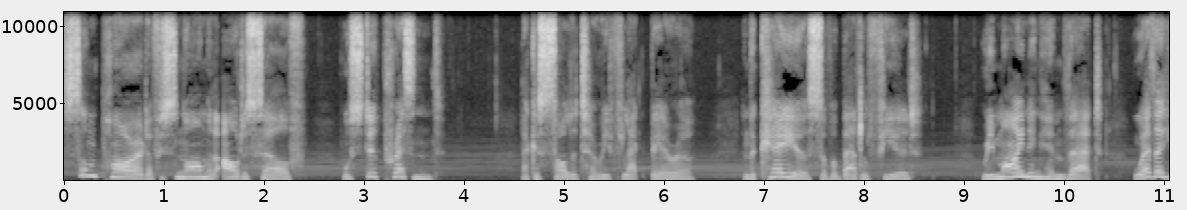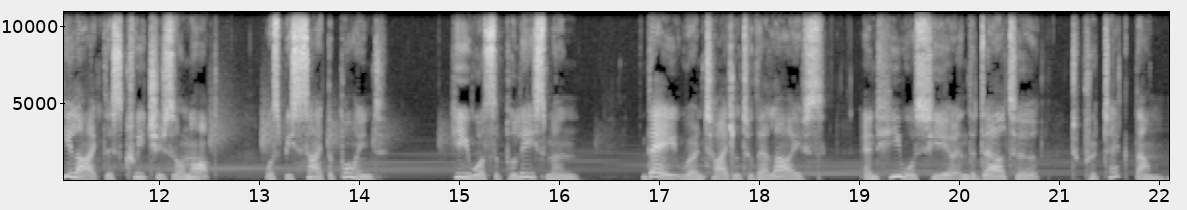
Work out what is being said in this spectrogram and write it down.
some part of his normal outer self was still present, like a solitary flag bearer in the chaos of a battlefield, reminding him that, whether he liked these creatures or not, was beside the point. He was a policeman. They were entitled to their lives, and he was here in the Delta to protect them.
